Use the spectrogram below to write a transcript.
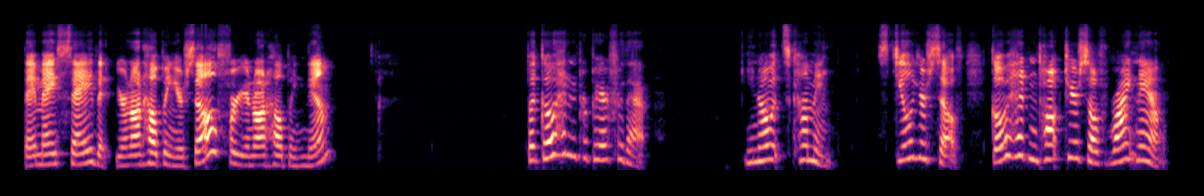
They may say that you're not helping yourself or you're not helping them. But go ahead and prepare for that. You know it's coming. Steel yourself. Go ahead and talk to yourself right now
